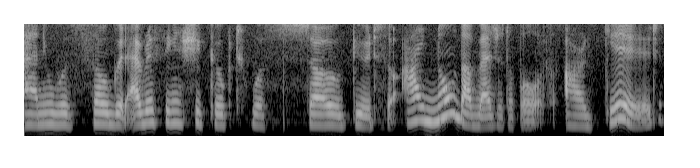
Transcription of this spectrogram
and it was so good. Everything she cooked was so good. So I know that vegetables are good.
